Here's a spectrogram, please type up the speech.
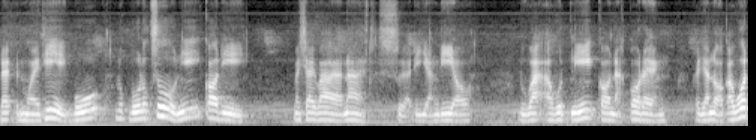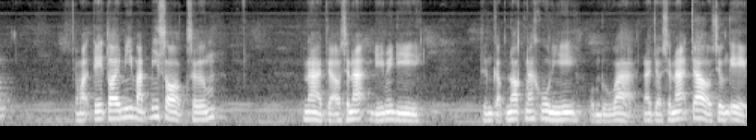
และเป็นมวยที่บูลูกบูลูกสู้นี้ก็ดี ไม่ใช่ว่าหน้าเสือดีอย่างเดียว ดูว่าอาวุธนี้ก็หนักก็แรงขยันออกอาวุธจังหวะตีต่อยมีหมัดมีศอกเสริม น่าจะเอาชนะดีไม่ดี ถึงกับน็อกนะคู่นี้ ผมดูว่าน่าจะชนะเจ้าเชิงเอก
